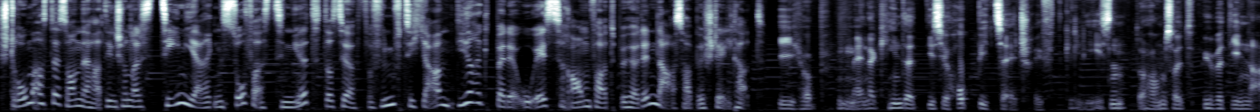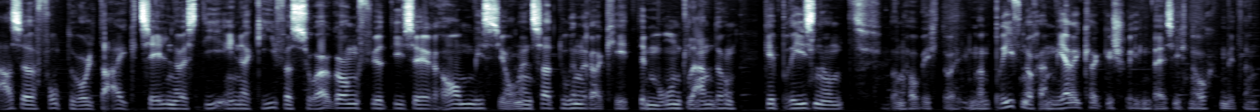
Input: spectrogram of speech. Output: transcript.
Strom aus der Sonne hat ihn schon als Zehnjährigen so fasziniert, dass er vor 50 Jahren direkt bei der US-Raumfahrtbehörde NASA bestellt hat. Ich habe in meiner Kindheit diese Hobby-Zeitschrift gelesen. Da haben sie halt über die NASA Photovoltaikzellen als die Energieversorgung für diese Raummissionen, Saturn-Rakete, Mondlandung gepriesen. Und dann habe ich da immer einen Brief nach Amerika geschrieben, weiß ich noch, mit einem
